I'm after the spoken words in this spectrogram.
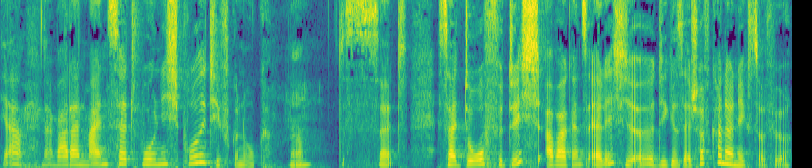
ja, da war dein Mindset wohl nicht positiv genug, ne? Das ist halt, ist halt doof für dich, aber ganz ehrlich, äh, die Gesellschaft kann da nichts dafür.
